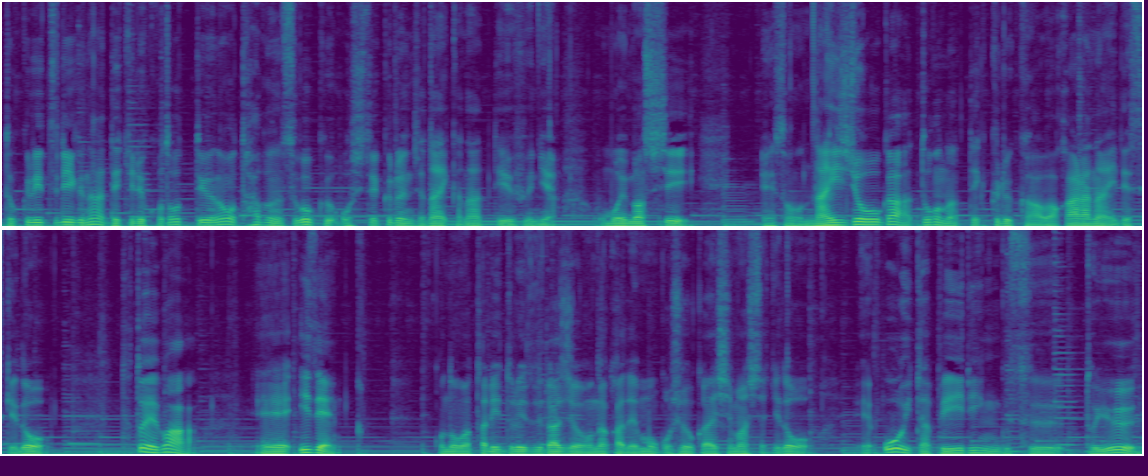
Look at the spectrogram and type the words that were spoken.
独立リーグならできることっていうのを多分すごく押してくるんじゃないかなっていうふうには思いますし、えー、その内情がどうなってくるかはわからないですけど、例えば、えー、以前、この渡り鳥ズラジオの中でもご紹介しましたけど、え大分 B リングスという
